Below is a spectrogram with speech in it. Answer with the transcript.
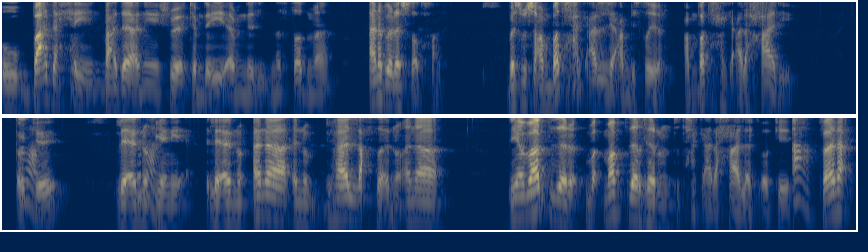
وبعد حين بعد يعني شوي كم دقيقة من الصدمة أنا بلشت أضحك. بس مش عم بضحك على اللي عم بيصير عم بضحك على حالي. طبعاً. okay. لأنه طبعاً. يعني لأنه أنا إنه بهاي اللحظة إنه أنا يعني ما بتقدر ما بتقدر غير إنه تضحك على حالك okay؟ آه. فأنا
